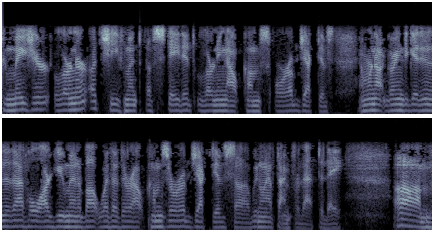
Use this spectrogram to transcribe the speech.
to measure learner achievement of stated learning outcomes or objectives. And we're not going to get into that whole argument about whether they're outcomes or objectives. Uh, we don't have time for that today. Um,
